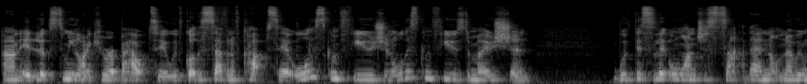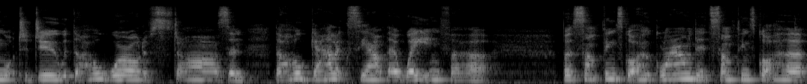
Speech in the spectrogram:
And it looks to me like you're about to. We've got the Seven of Cups here. All this confusion, all this confused emotion. With this little one just sat there not knowing what to do, with the whole world of stars and the whole galaxy out there waiting for her. But something's got her grounded, something's got her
